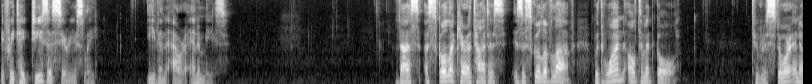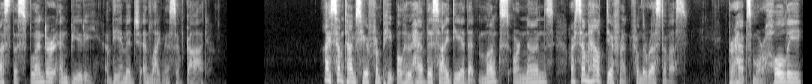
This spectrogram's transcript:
If we take Jesus seriously, even our enemies. Thus, a schola caritatis is a school of love with one ultimate goal to restore in us the splendor and beauty of the image and likeness of God. I sometimes hear from people who have this idea that monks or nuns are somehow different from the rest of us perhaps more holy,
